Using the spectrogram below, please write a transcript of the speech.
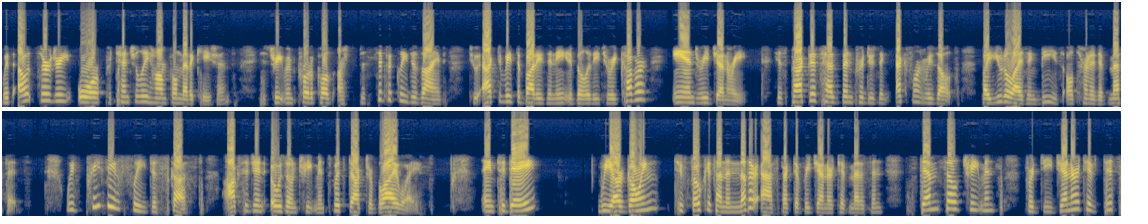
without surgery or potentially harmful medications. His treatment protocols are specifically designed to activate the body's innate ability to recover and regenerate. His practice has been producing excellent results by utilizing these alternative methods. We've previously discussed oxygen ozone treatments with Dr. Bleiweiss. And today we are going to focus on another aspect of regenerative medicine stem cell treatments for degenerative disc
